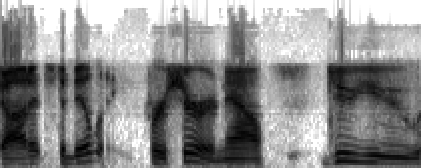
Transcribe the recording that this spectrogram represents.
shot at stability for sure. Now do you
